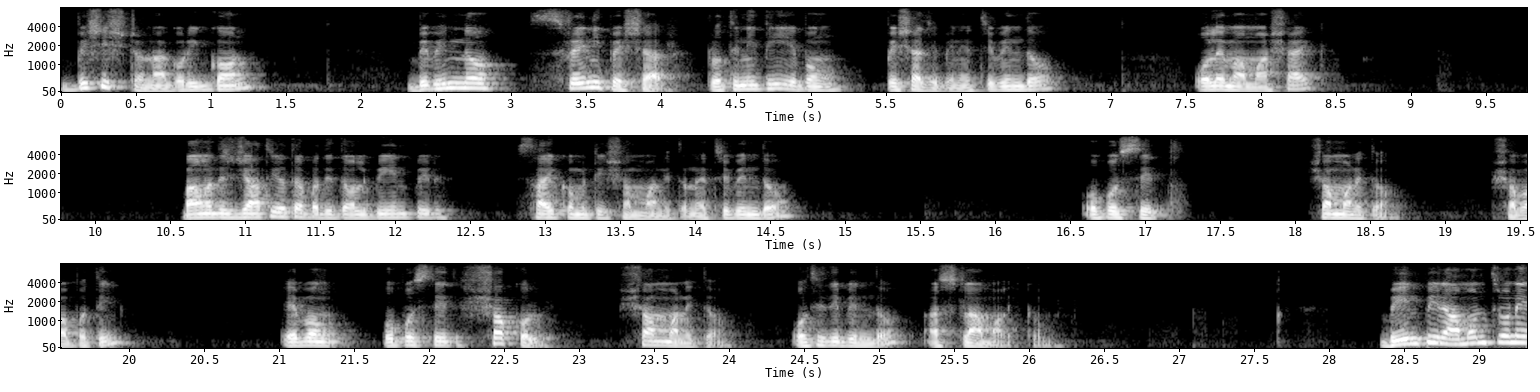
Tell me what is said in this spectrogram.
বিশিষ্ট নাগরিকগণ, বিভিন্ন শ্রেণি পেশার প্রতিনিধি এবং পেশাজীবী নেতৃবৃন্দ, ওলেমা মাসায়েক বাংলাদেশ জাতীয়তাবাদী দল বিএনপির স্থায়ী কমিটির সম্মানিত নেতৃবৃন্দ, উপস্থিত সম্মানিত সভাপতি এবং উপস্থিত সকল সম্মানিত অতিথিবৃন্দ, আসসালাম আলাইকুম। বিএনপির আমন্ত্রণে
